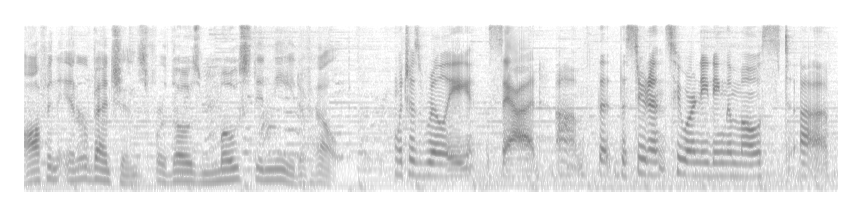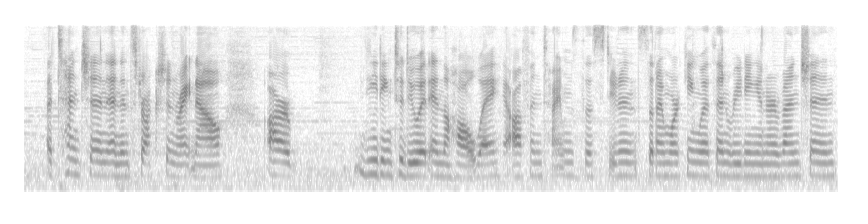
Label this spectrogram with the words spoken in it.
often interventions for those most in need of help which is really sad. Um, the, the, students who are needing the most uh, attention and instruction right now are needing to do it in the hallway. Oftentimes the students that I'm working with in reading intervention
